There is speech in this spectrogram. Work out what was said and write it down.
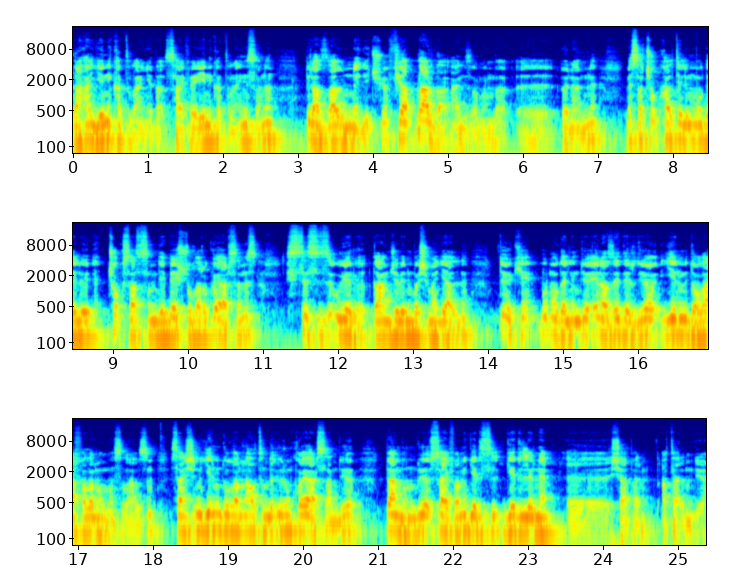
daha yeni katılan ya da sayfaya yeni katılan insanın biraz daha önüne geçiyor. Fiyatlar da aynı zamanda e, önemli. Mesela çok kaliteli modeli çok satsın diye 5 dolara koyarsanız site sizi uyarıyor. Daha önce benim başıma geldi. Diyor ki bu modelin diyor en az nedir diyor 20 dolar falan olması lazım. Sen şimdi 20 doların altında ürün koyarsan diyor ben bunu diyor sayfanın gerisi, gerilerine e, şey yaparım atarım diyor.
